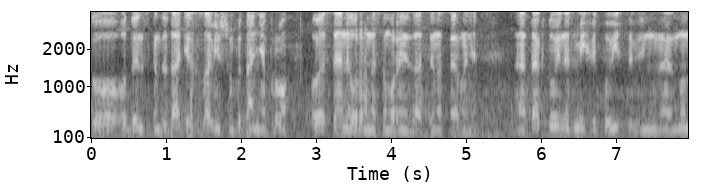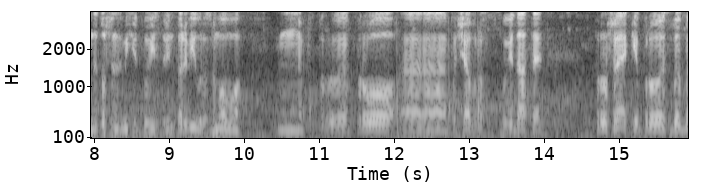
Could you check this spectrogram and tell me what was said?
то один з кандидатів задав іншому питання про ОСН і органи самоорганізації населення. Е, Так той не зміг відповісти. Він е, ну не то, що не зміг відповісти, він перевів розмову про- про е, почав розповідати про ЖЕКи, про СББ.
